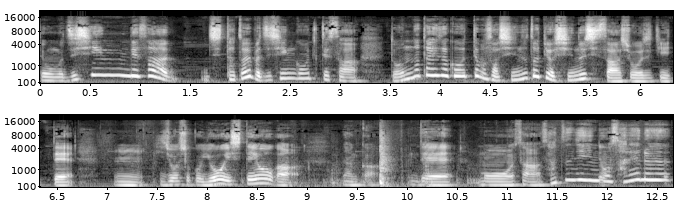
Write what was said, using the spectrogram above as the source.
でももう地震でさ例えば地震が起きてさどんな対策を打ってもさ死ぬ時は死ぬしさ正直言って、うん、非常食を用意してようがなんかでもうさ殺人をされる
